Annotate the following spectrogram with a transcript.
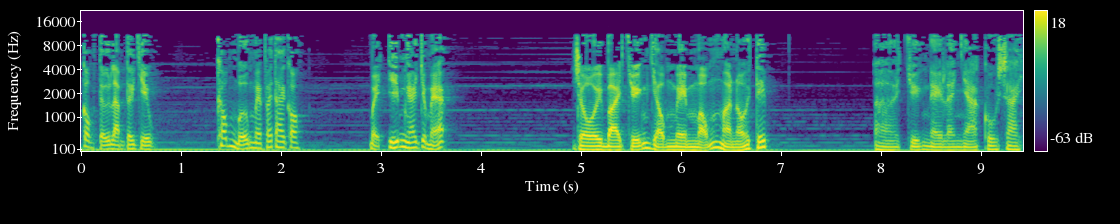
Con tự làm tự chịu. Không mượn mẹ phải thay con. Mày im ngay cho mẹ. Rồi bà chuyển giọng mềm mỏng mà nói tiếp. À chuyện này là nhà cô sai.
